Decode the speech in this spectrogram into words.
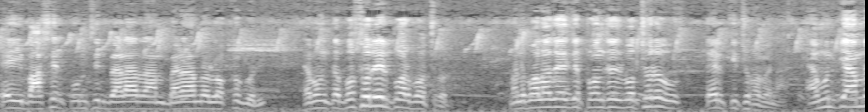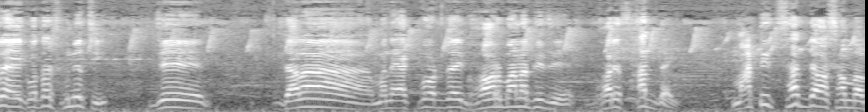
এই বাঁশের কঞ্চির বেড়ার বেড়া আমরা লক্ষ্য করি এবং তা বছরের পর বছর মানে বলা যায় যে পঞ্চাশ বছরেও এর কিছু হবে না। এমনকি আমরা এই কথা শুনেছি যে যারা মানে এক পর্যায়ে ঘর বানাতে যে ঘরে ছাদ দেয় মাটির ছাদ দেওয়া সম্ভব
